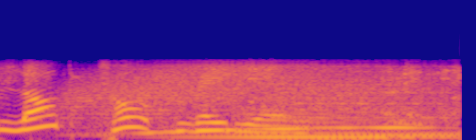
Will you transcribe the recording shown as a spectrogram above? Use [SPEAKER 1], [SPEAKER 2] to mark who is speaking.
[SPEAKER 1] Blog Talk Radio.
